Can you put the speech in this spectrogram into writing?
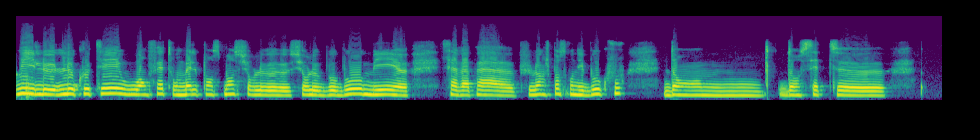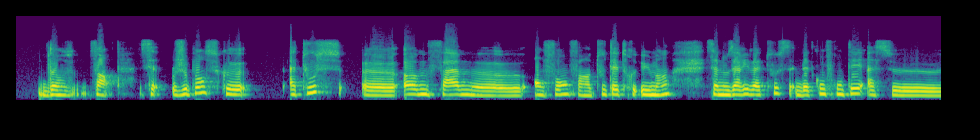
Oui, le, côté où en fait on met le pansement sur le sur le bobo, mais euh, ça va pas plus loin. Je pense qu'on est beaucoup dans dans cette euh, dans enfin je pense que à tous euh, hommes, femmes, euh, enfants, enfin tout être humain, ça nous arrive à tous d'être confrontés à ce,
